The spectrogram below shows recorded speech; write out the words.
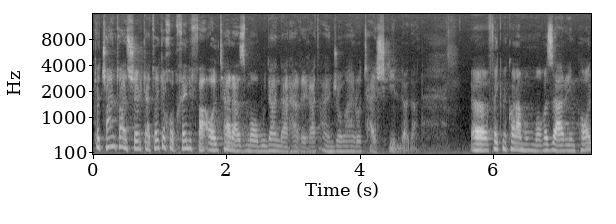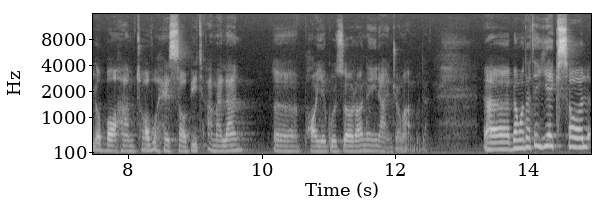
که چند تا از شرکت که خب خیلی فعالتر از ما بودن در حقیقت انجمن رو تشکیل دادن. فکر می‌کنم اون موقع زرین پال و باهمتا و حسابیت عملا پایه‌گذاران این انجمن بودن. به مدت یک سال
